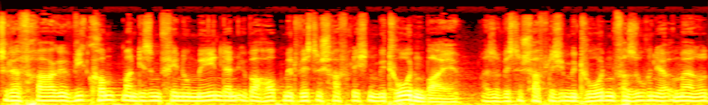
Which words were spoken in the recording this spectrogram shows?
zu der Frage, wie kommt man diesem Phänomen denn überhaupt mit wissenschaftlichen Methoden bei? Also wissenschaftliche Methoden versuchen ja immer so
